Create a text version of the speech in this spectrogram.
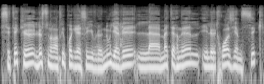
c'était que là, c'est une rentrée progressive. Là. Nous, il y avait la maternelle et le troisième cycle.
